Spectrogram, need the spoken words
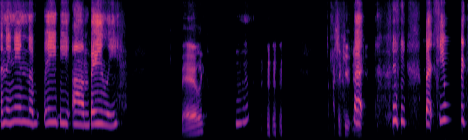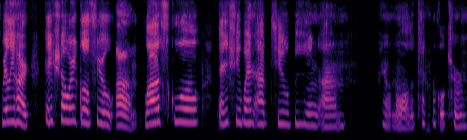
And they named the baby um Bailey. Bailey? Mm-hmm. That's a cute name. But, but she worked really hard. They show her go through um law school. Then she went up to being um I don't know all the technical terms.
